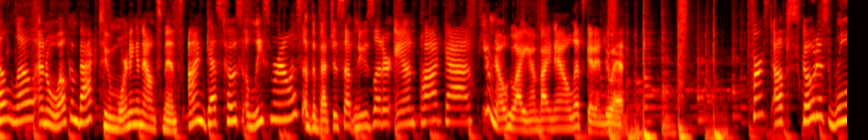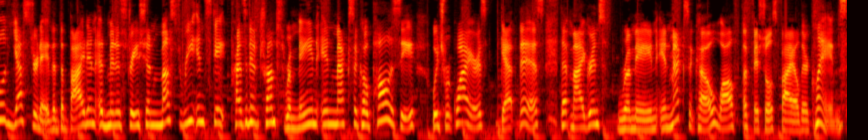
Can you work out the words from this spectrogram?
Hello and welcome back to Morning Announcements. I'm guest host Elise Morales of the Betches Sup newsletter and podcast. You know who I am by now. Let's get into it. First up, SCOTUS ruled yesterday that the Biden administration must reinstate President Trump's Remain in Mexico policy, which requires, get this, that migrants remain in Mexico while officials file their claims.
